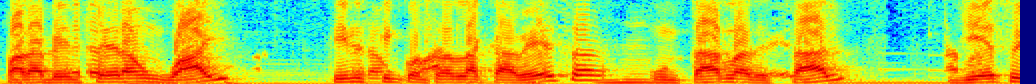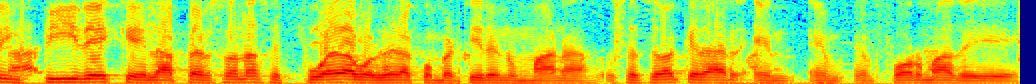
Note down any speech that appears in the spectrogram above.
para vencer a un guay, tienes que encontrar la cabeza, untarla de sal, y eso impide que la persona se pueda volver a convertir en humana. O sea, se va a quedar en, en- en forma de,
